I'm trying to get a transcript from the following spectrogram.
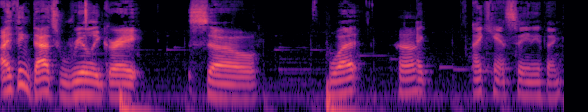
I think that's really great. So, what? Huh? I, I can't say anything.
